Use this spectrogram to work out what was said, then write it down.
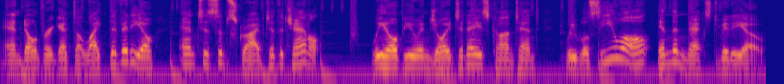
and don't forget to like the video and to subscribe to the channel. We hope you enjoyed today's content. We will see you all in the next video.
